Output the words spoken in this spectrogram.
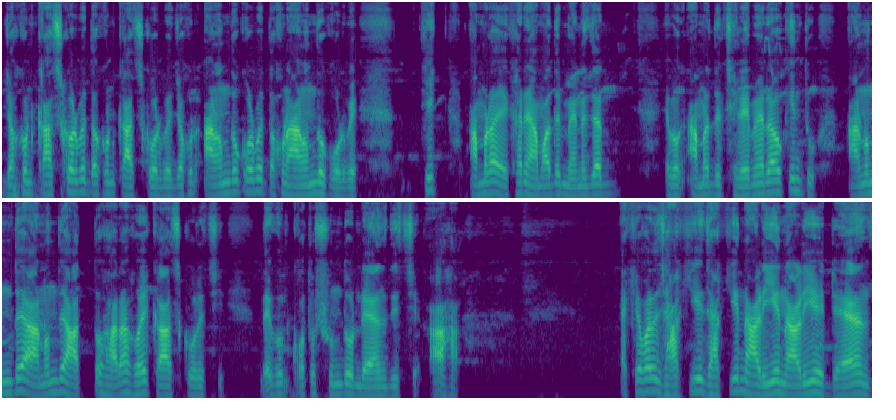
যখন কাজ করবে, তখন কাজ করবে। যখন আনন্দ করবে, তখন আনন্দ করবে। ঠিক আমরা এখানে আমাদের ম্যানেজার এবং আমাদের ছেলেমেয়েরাও কিন্তু আনন্দে আনন্দে আত্মহারা হয়ে কাজ করেছি। দেখুন কত সুন্দর ড্যান্স দিচ্ছে। আহা! একেবারে ঝাঁকিয়ে ঝাঁকিয়ে, নাড়িয়ে নাড়িয়ে ড্যান্স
